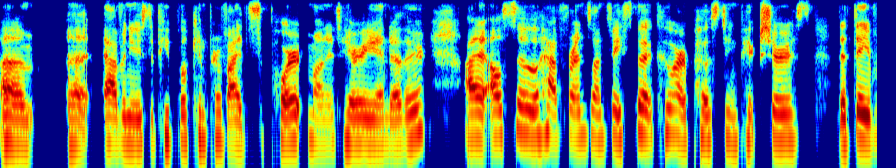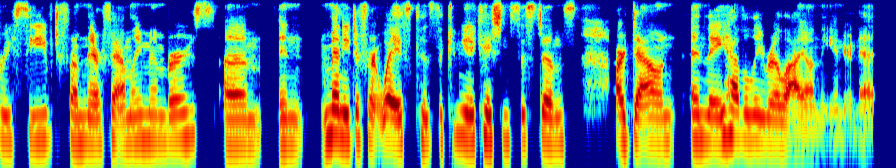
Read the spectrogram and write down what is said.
um, uh, avenues that people can provide support, monetary and other. I also have friends on Facebook who are posting pictures that they've received from their family members um, in many different ways because the communication systems are down and they heavily rely on the internet.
